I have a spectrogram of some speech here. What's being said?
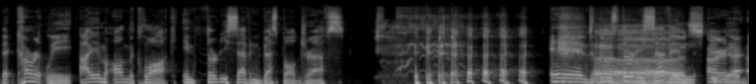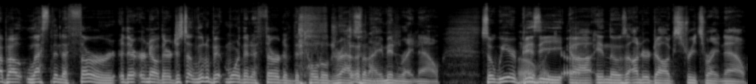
that currently I am on the clock in 37 best ball drafts. and those 37 are about less than a third they're, or no they're just a little bit more than a third of the total drafts that i am in right now so we are busy uh, in those underdog streets right now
